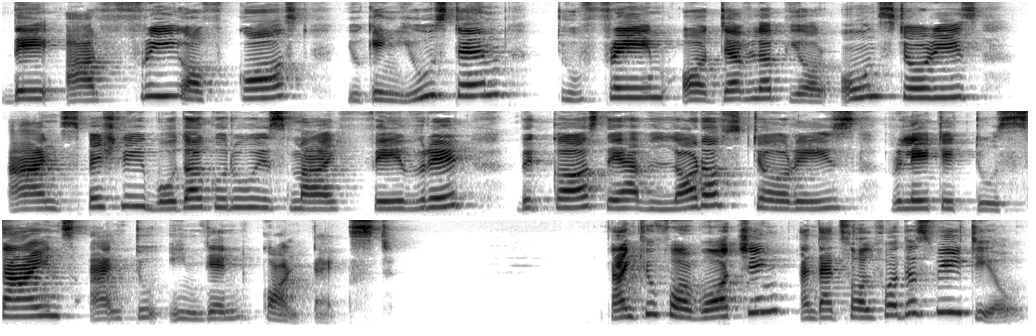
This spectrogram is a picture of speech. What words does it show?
They are free of cost. You can use them to frame or develop your own stories and especially Bodha Guru is my favorite because they have a lot of stories related to science and to Indian context. Thank you for watching and that's all for this video.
